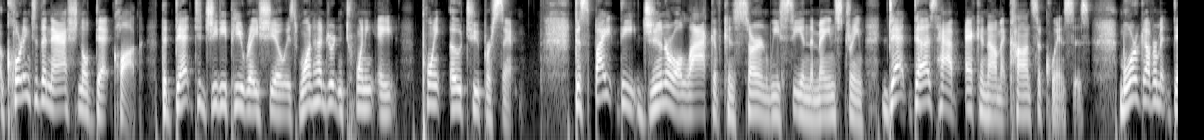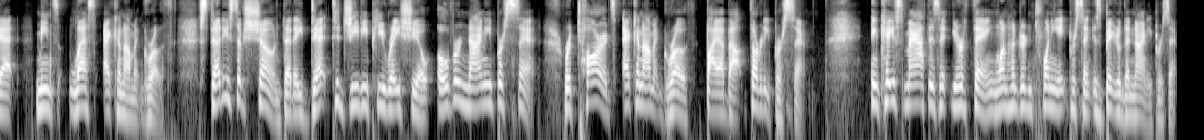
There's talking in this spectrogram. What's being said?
According to the National Debt Clock, the debt to GDP ratio is 128.02%. Despite the general lack of concern we see in the mainstream, debt does have economic consequences. More government debt means less economic growth. Studies have shown that a debt to GDP ratio over 90% retards economic growth by about 30%. In case math isn't your thing, 128% is bigger than 90%.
